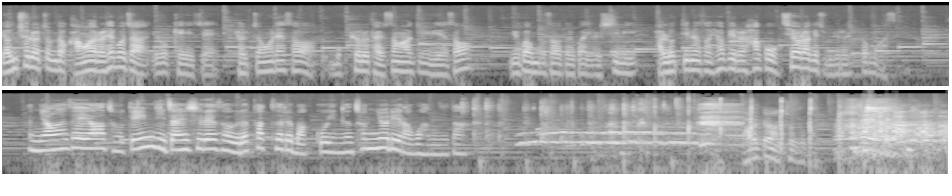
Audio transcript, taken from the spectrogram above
연출을 좀 더 강화를 해보자 이렇게 이제 결정을 해서 목표를 달성하기 위해서 유관부서들과 열심히 발로 뛰면서 협의를 하고 치열하게 준비를 했던 것 같습니다. 안녕하세요. 저 게임 디자인실에서 의뢰 파트를 맡고 있는 천유리라고 합니다. 바를 때는 안 쳐주고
